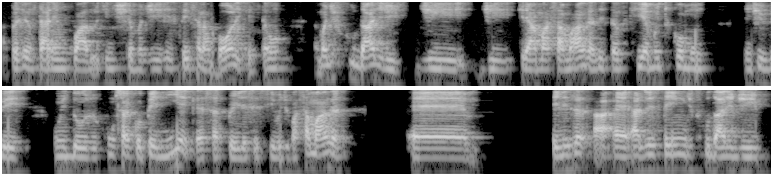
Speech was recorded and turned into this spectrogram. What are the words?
apresentarem um quadro que a gente chama de resistência anabólica, então é uma dificuldade de, de, de criar massa magra, de tanto que é muito comum a gente ver um idoso com sarcopenia, que é essa perda excessiva de massa magra, é, eles é, às vezes têm dificuldade de,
